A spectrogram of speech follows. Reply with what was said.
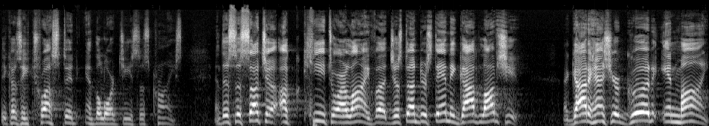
because he trusted in the Lord Jesus Christ. And this is such a, a key to our life. Uh, just understanding God loves you. And God has your good in mind.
